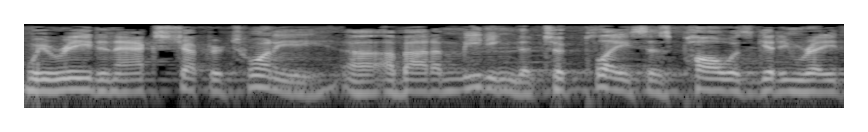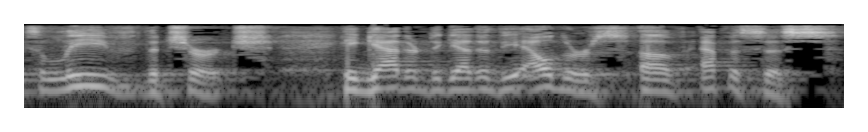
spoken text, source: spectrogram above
We read in Acts chapter 20 uh, about a meeting that took place as Paul was getting ready to leave the church. He gathered together the elders of Ephesus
